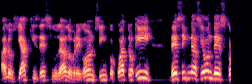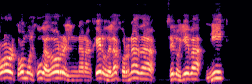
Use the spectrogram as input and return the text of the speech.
a los Yaquis de Ciudad Obregón 5-4 y Designación de score como el jugador, el naranjero de la jornada, se lo lleva Nick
